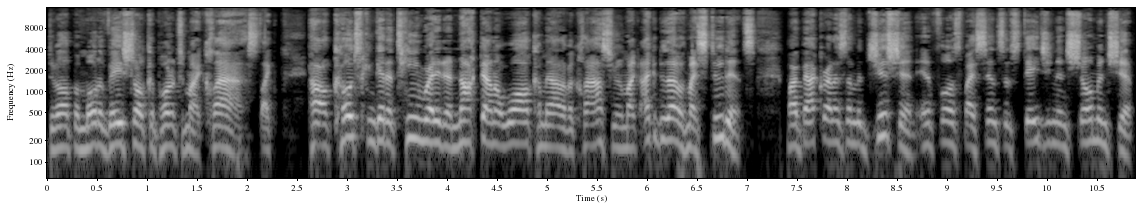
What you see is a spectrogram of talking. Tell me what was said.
develop a motivational component to my class. Like how a coach can get a team ready to knock down a wall coming out of a classroom. Like I could do that with my students. My background as a magician, influenced by sense of staging and showmanship,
